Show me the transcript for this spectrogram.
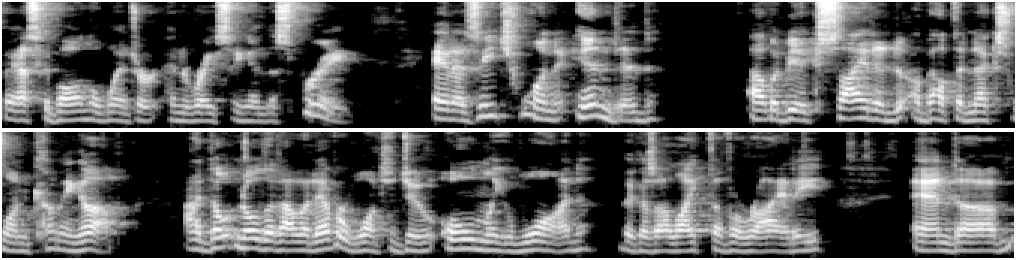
basketball in the winter, and racing in the spring. And as each one ended, I would be excited about the next one coming up. I don't know that I would ever want to do only one because I like the variety. And um,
